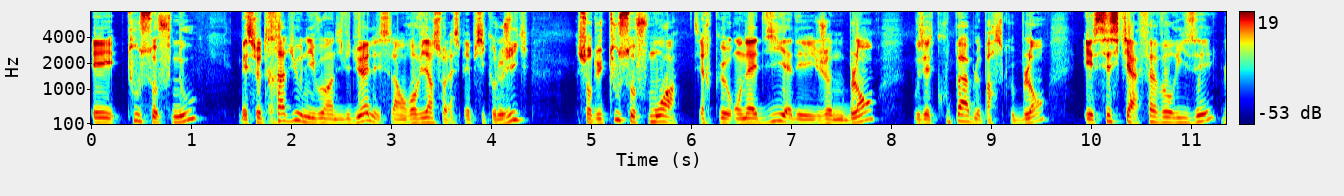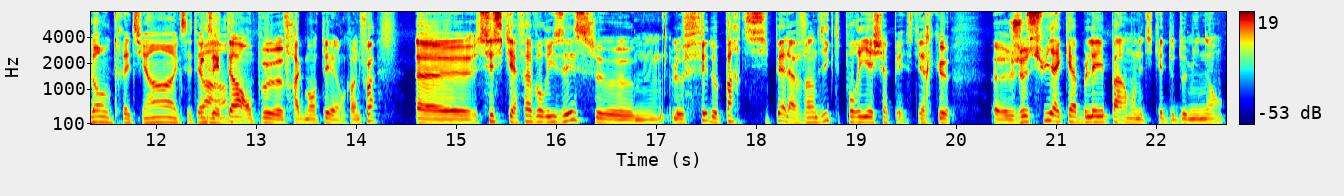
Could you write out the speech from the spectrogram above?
est tout sauf nous, mais se traduit au niveau individuel, et cela on revient sur l'aspect psychologique, sur du tout sauf moi. C'est-à-dire qu'on a dit à des jeunes blancs, vous êtes coupables parce que blanc, et c'est ce qui a favorisé Blanc ou chrétien, etc. hein. Exactement, on peut fragmenter encore une fois. Euh, c'est ce qui a favorisé ce, le fait de participer à la vindicte pour y échapper. C'est-à-dire que euh, je suis accablé par mon étiquette de dominant,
